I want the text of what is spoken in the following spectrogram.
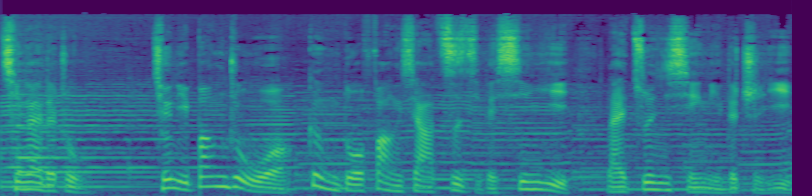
亲爱的主，求你帮助我更多放下自己的心意，来遵行你的旨意。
